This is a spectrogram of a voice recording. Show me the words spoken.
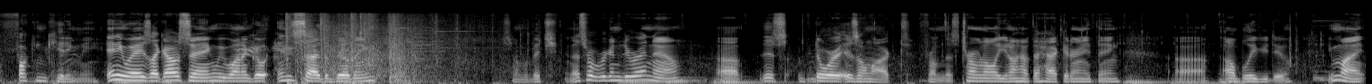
fucking kidding me? Anyways, like I was saying, we want to go inside the building. Son of a bitch. And that's what we're going to do right now. Uh, this door is unlocked from this terminal. You don't have to hack it or anything. Uh, I don't believe you do. You might.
